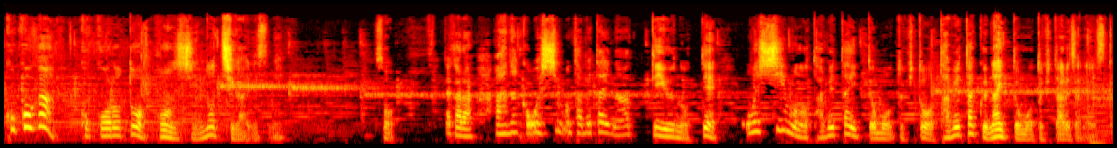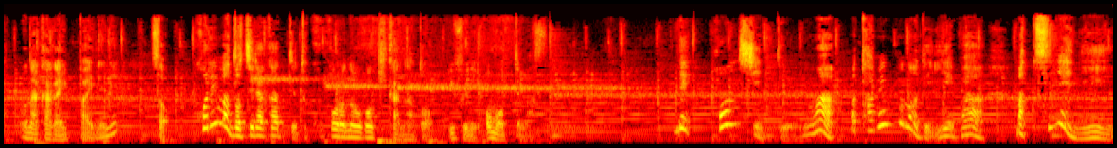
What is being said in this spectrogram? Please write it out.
ここが心と本心の違いですね。そう。だから、あ、なんか美味しいもの食べたいなっていうのって、美味しいもの食べたいって思う時と食べたくないって思う時ってあるじゃないですか。お腹がいっぱいでね。そう。これはどちらかっていうと心の動きかなというふうに思ってます。で、本心っていうのは、まあ、食べ物で言えば、まあ、常に、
